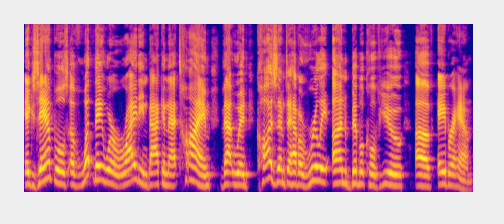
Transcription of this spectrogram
examples of what they were writing back in that time that would cause them to have a really unbiblical view of Abraham.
